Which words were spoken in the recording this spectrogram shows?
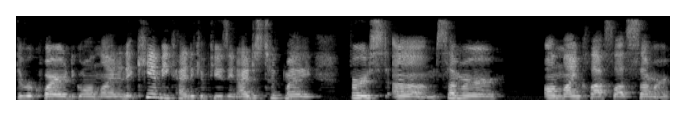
they're required to go online, and it can be kind of confusing. I just took my first um, summer online class last summer,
